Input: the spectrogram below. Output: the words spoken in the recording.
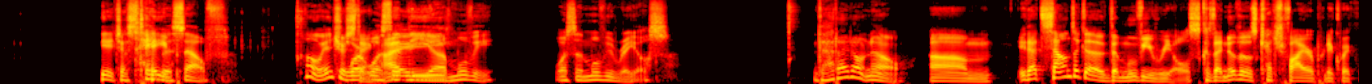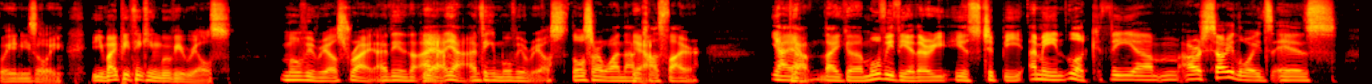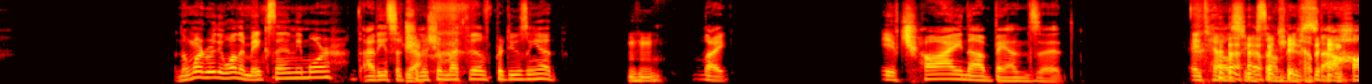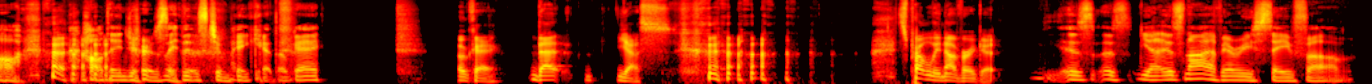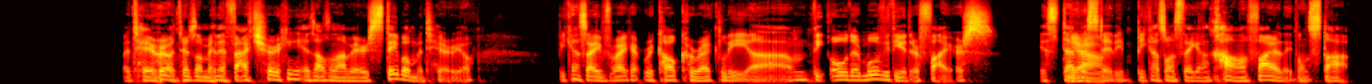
VHS Tape, tape. itself. Oh, Or interesting. was it the uh, movie? Was the movie reels? that I don't know. Um, that sounds like a the movie reels because I know those catch fire pretty quickly and easily. You might be thinking movie reels. Movie reels, right? I think, yeah, Yeah. I, yeah, I'm thinking movie reels. Those are one that Yeah. caught fire. Yeah, yeah, Yeah. Like a movie theater used to be. I mean, look, the um, our celluloids is no one really want to make that anymore. At least the Yeah. traditional method of producing it. hmm Like if China bans it, it tells you something about saying. how how dangerous it is to make it. Okay. Okay. That yes. it's probably not very good. Is is yeah, it's not a very safe um, material in terms of manufacturing. It's also not a very stable material because if I recall correctly, um, the older movie theater fires is Yeah. devastating because once they get caught on fire, they don't stop.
